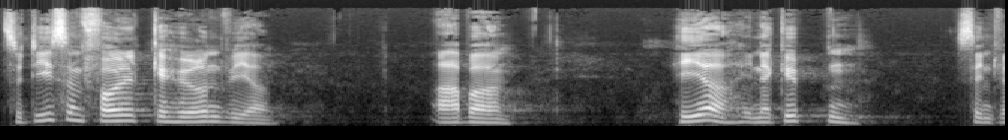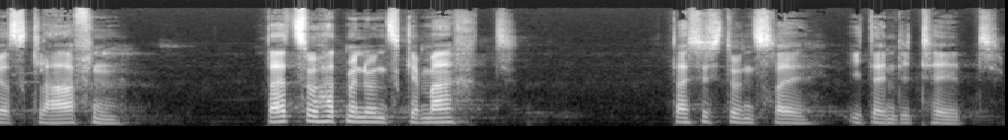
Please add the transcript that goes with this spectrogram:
Zu diesem Volk gehören wir. Aber hier in Ägypten sind wir Sklaven. Dazu hat man uns gemacht. Das ist unsere Identität.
